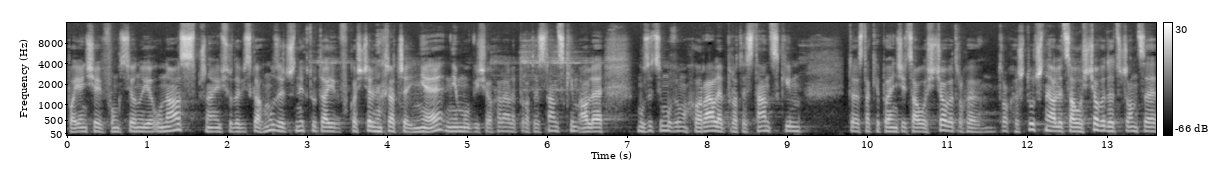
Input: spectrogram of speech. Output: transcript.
pojęcie funkcjonuje u nas, przynajmniej w środowiskach muzycznych. Tutaj w kościelnych raczej nie, nie mówi się o chorale protestanckim, ale muzycy mówią o chorale protestanckim. To jest takie pojęcie całościowe, trochę, trochę sztuczne, ale całościowe, dotyczące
